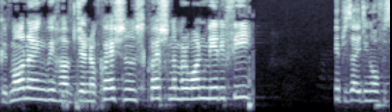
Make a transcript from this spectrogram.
Good morning. We have general questions. Question number one, Mary Fee. Presiding officer,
